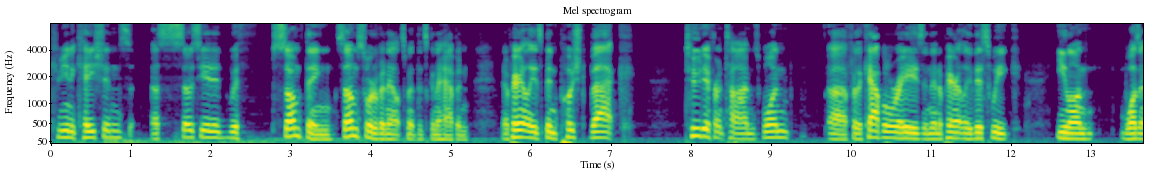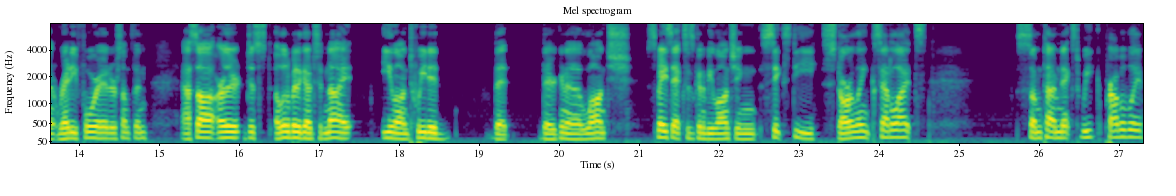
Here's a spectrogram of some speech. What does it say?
communications associated with something, some sort of announcement that's going to happen. And apparently, it's been pushed back two different times. One uh, for the capital raise, and then apparently this week Elon wasn't ready for it or something. I saw earlier, just a little bit ago tonight, Elon tweeted that they're to launch. SpaceX is to be launching 60 Starlink satellites sometime next week, probably.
